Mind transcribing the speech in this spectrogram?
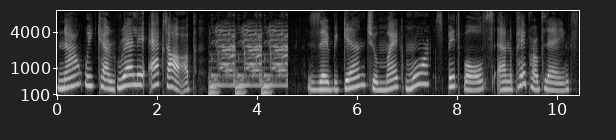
Now we can really act up. They began to make more speedboats and paper planes.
